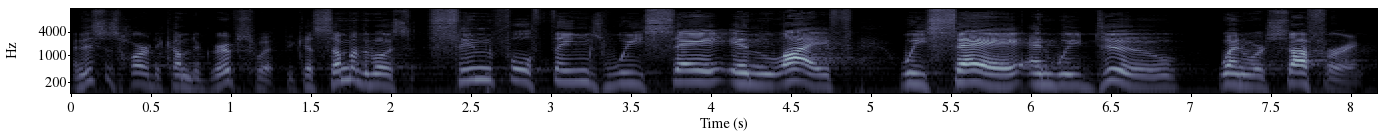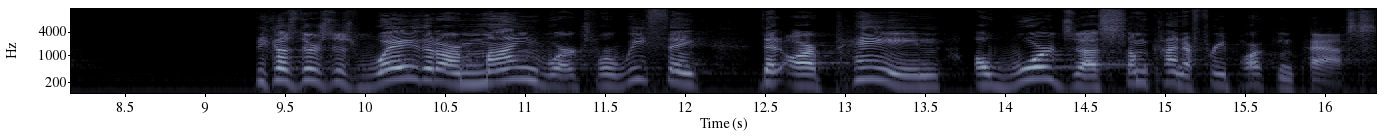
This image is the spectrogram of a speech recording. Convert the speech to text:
And this is hard to come to grips with because some of the most sinful things we say in life, we say and we do when we're suffering. Because there's this way that our mind works where we think that our pain awards us some kind of free parking pass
